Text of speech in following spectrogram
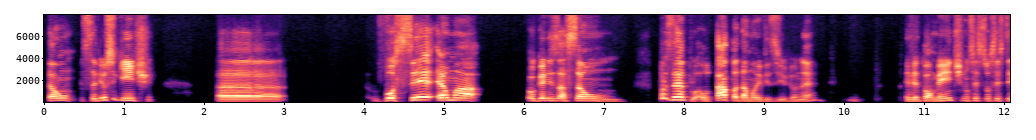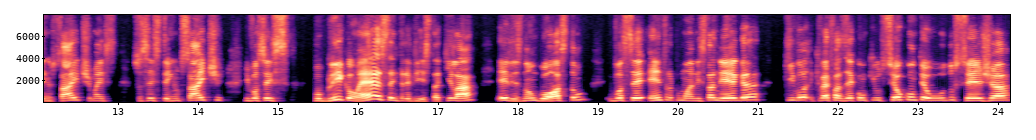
Então, seria o seguinte: uh, você é uma organização, por exemplo, o Tapa da Mão Invisível, né? Eventualmente, não sei se vocês têm um site, mas se vocês têm um site e vocês publicam essa entrevista aqui lá, eles não gostam, você entra para uma lista negra que, que vai fazer com que o seu conteúdo seja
